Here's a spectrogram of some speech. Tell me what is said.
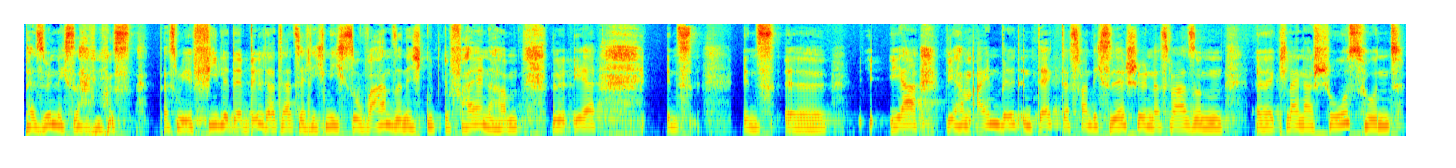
persönlich sagen muss, dass mir viele der Bilder tatsächlich nicht so wahnsinnig gut gefallen haben, sondern eher ins, ins äh, ja, wir haben ein Bild entdeckt, das fand ich sehr schön, das war so ein äh, kleiner Schoßhund,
